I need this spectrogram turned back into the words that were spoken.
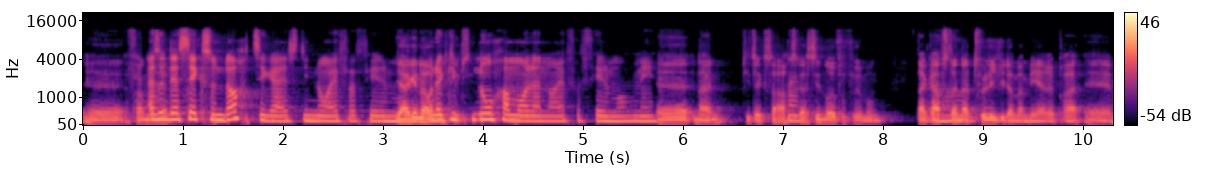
Äh, Also der 86er ist die Neuverfilmung. Ja, genau, Oder gibt es noch einmal eine Neuverfilmung? Nee. Äh, nein, die 86er Nein. ist die Neuverfilmung. Da gab es dann natürlich wieder mal mehrere äh,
